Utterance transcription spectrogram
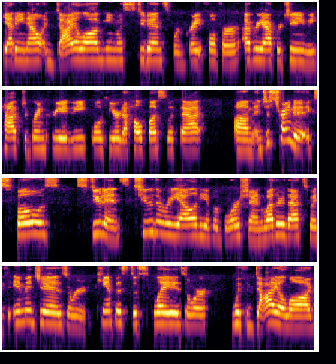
getting out and dialoguing with students. We're grateful for every opportunity we have to bring Created Equal here to help us with that. Um, and just trying to expose students to the reality of abortion, whether that's with images or campus displays or with dialogue.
